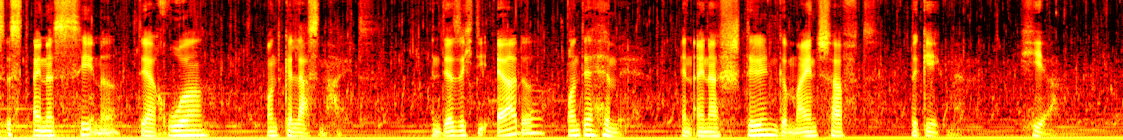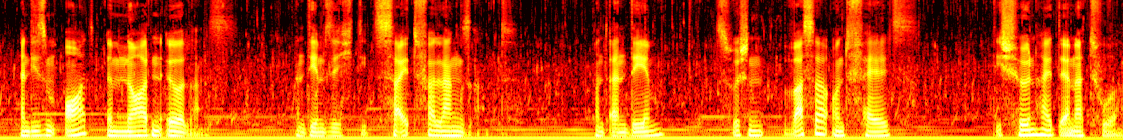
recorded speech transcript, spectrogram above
Es ist eine Szene der Ruhe und Gelassenheit, in der sich die Erde und der Himmel in einer stillen Gemeinschaft begegnen. Hier, an diesem Ort im Norden Irlands, an dem sich die Zeit verlangsamt und an dem zwischen Wasser und Fels die Schönheit der Natur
